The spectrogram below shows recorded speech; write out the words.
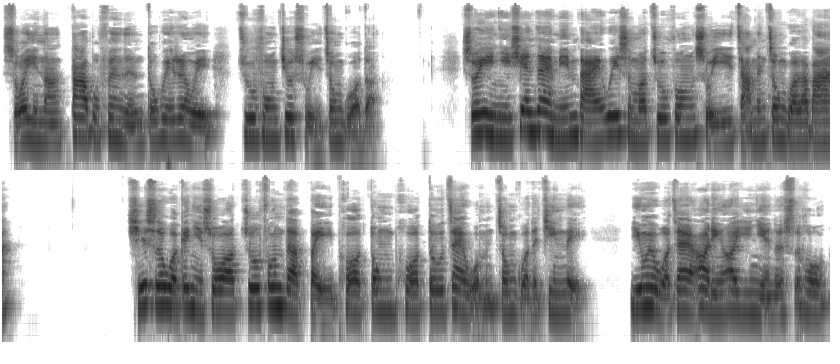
所以呢，大部分人都会认为珠峰就属于中国的。所以你现在明白为什么珠峰属于咱们中国了吧？其实我跟你说，珠峰的北坡、东坡都在我们中国的境内。因为我在二零二一年的时候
